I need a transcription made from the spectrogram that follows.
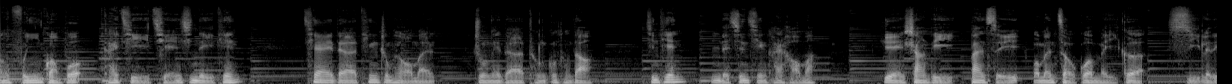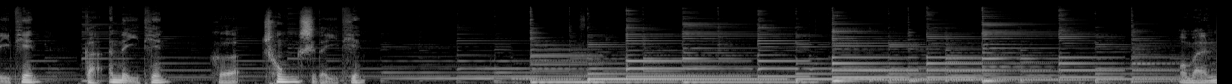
望福音广播开启全新的一天，亲爱的听众朋友们，主内的同工同道，今天你的心情还好吗？愿上帝伴随我们走过每一个喜乐的一天、感恩的一天和充实的一天。我们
